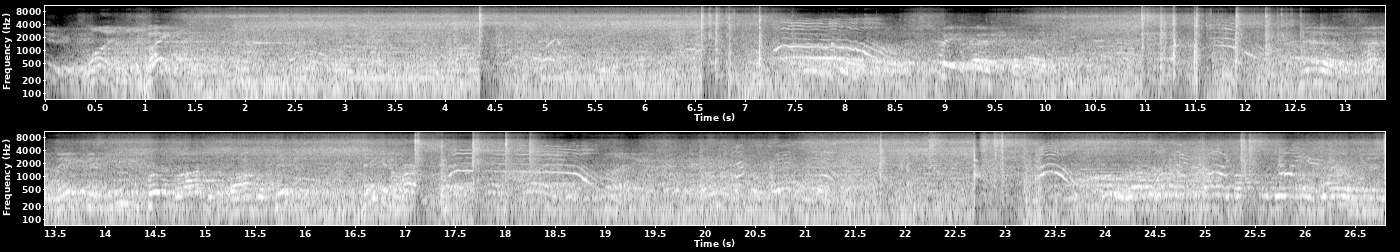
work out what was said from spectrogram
two, one, fight! Great rush. Meadow, not making it easy for the block, but the block will take it. Taking a hard. Much. Little rubber coming down the block will get a little better again.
